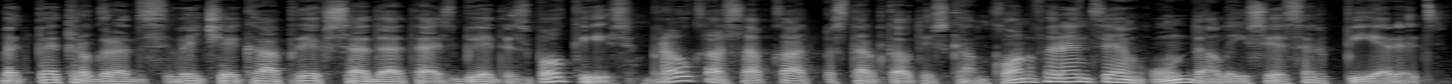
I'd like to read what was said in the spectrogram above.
bet Petrogradas večiekā priekšsēdētājs Biedrs Bokijs braukās apkārt pa starptautiskām konferencēm un dalīsies ar pieredzi.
